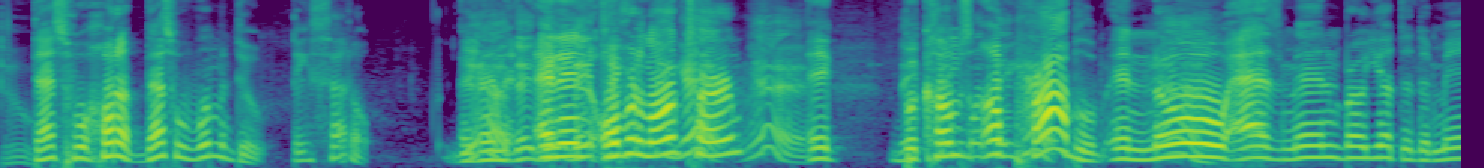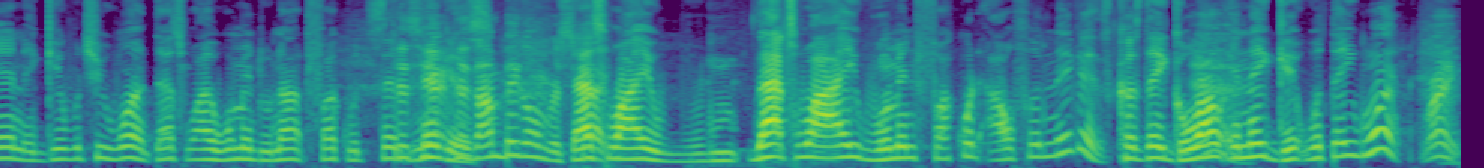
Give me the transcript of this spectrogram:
do. That's what. Hold up. That's what women do. They settle. And yeah, then, they, and they- then they over what they long term, yeah. it They becomes a they get. problem. And Yeah. no, as men, bro, you have to demand and get what you want. That's why women do not fuck with simp Because niggas. I'm big on respect. That's why. That's why women fuck with alpha niggas because they go out and they get what they want. right.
